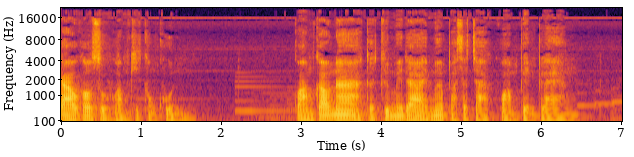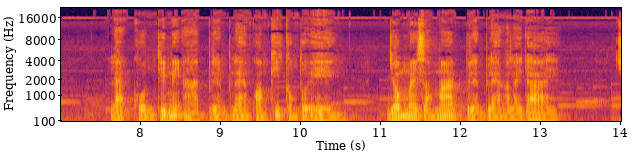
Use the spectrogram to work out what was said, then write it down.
ก้าวเข้าสู่ความคิดของคุณ ความก้าวหน้าเกิดขึ้นไม่ได้เมื่อปราศจากความเปลี่ยนแปลง และคนที่ไม่อาจเปลี่ยนแปลงความคิดของตัวเอง ย่อมไม่สามารถเปลี่ยนแปลงอะไรได้ จ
